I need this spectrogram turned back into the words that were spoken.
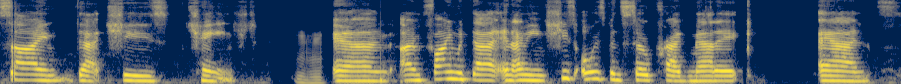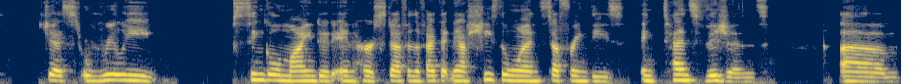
sign that she's changed. hmm And I'm fine with that. And I mean, she's always been so pragmatic and just really single minded in her stuff. And the fact that now she's the one suffering these intense visions, um,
